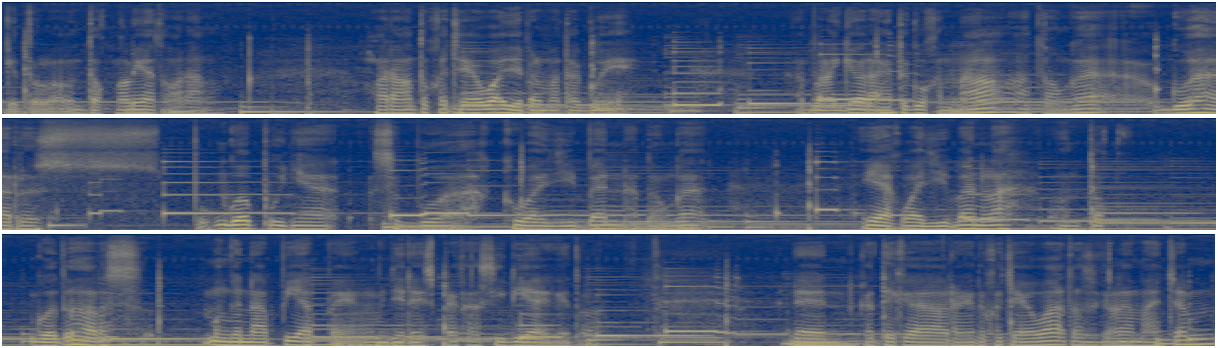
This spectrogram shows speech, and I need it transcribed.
gitu loh untuk ngelihat orang. Orang tuh kecewa di depan mata gue. Apalagi orang itu gue kenal atau enggak gue harus gue punya sebuah kewajiban atau enggak ya kewajiban lah untuk gue tuh harus menggenapi apa yang menjadi ekspektasi dia gitu dan ketika orang itu kecewa atau segala macam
